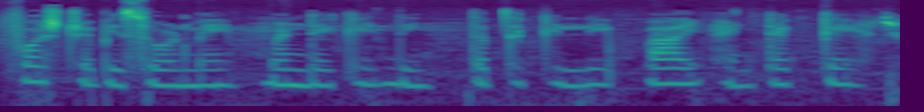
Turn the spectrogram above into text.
फ़र्स्ट एपिसोड में मंडे के दिन। तब तक के लिए बाय एंड टेक केयर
